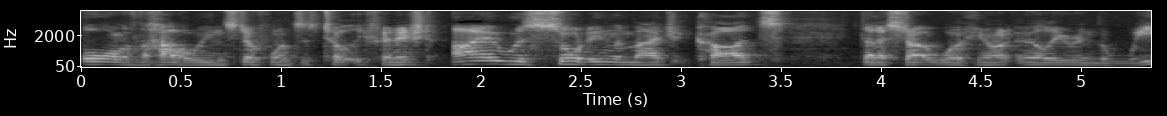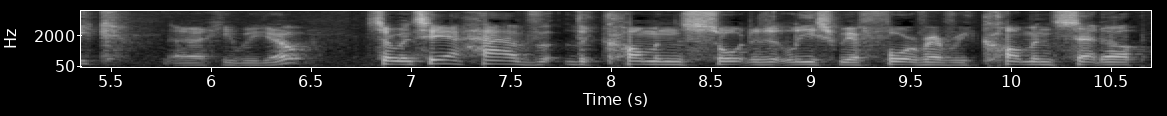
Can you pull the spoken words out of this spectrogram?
all of the Halloween stuff once it's totally finished. I was sorting the magic cards that I started working on earlier in the week. Uh, here we go. So can see I have the commons sorted at least. We have four of every common set up.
